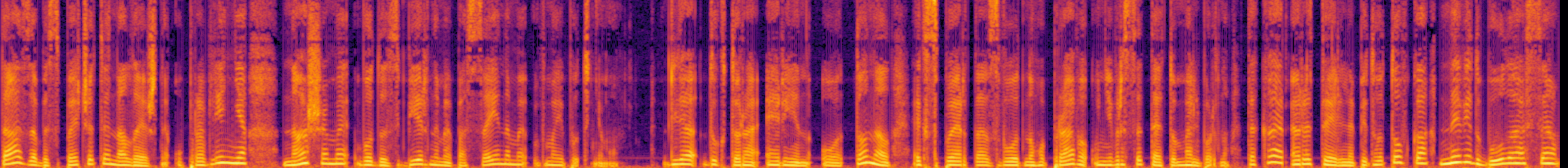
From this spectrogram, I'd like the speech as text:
та забезпечити належне управління нашими водозбірними басейнами в майбутньому. Для доктора Ерін О'Доннелл, експерта з водного права університету Мельбурну, така ретельна підготовка не відбулася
